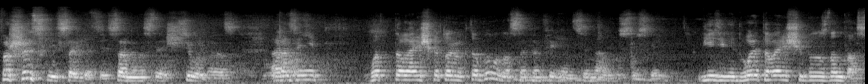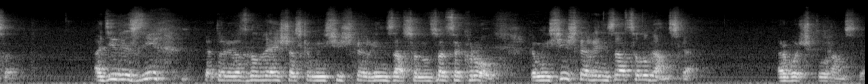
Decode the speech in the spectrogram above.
фашистские советы, самые настоящие сегодня у нас. А разве не... Вот товарищ, который кто был у нас на конференции на Августовской, видели, двое товарищей было с Донбасса. Один из них, который возглавляет сейчас коммунистическую организацию, называется КРОЛ, коммунистическая организация Луганска, рабочих Луганска.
